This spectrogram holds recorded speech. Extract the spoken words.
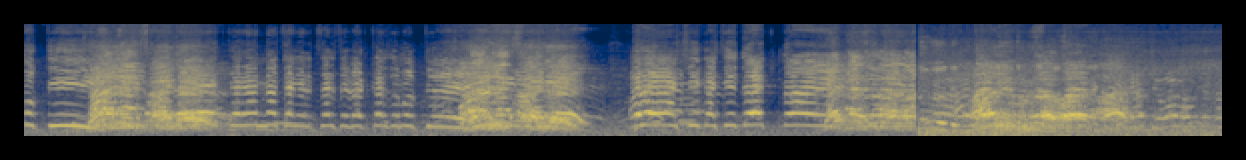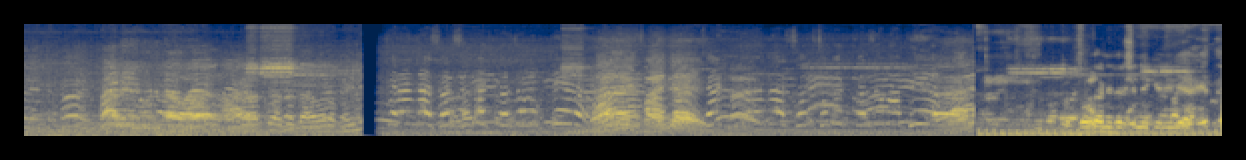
मुक्ती शेतकऱ्यांना सरसगट कर्ज मुक्ती अरे अशी कशी देत नाही? शेतकऱ्यांना सरसकट कर्जमुक्ती शेतकऱ्यांना सरसकट कर्जमाफी जोरदार निदर्शने केलेली आहेत.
